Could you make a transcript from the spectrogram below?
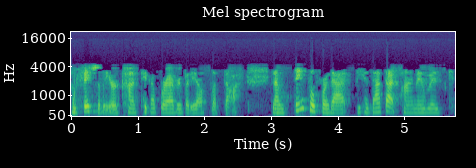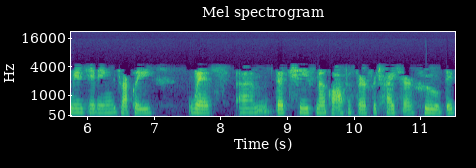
officially or kind of pick up where everybody else left off. And I was thankful for that because at that time I was communicating directly with um, the chief medical officer for TRICARE, who they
